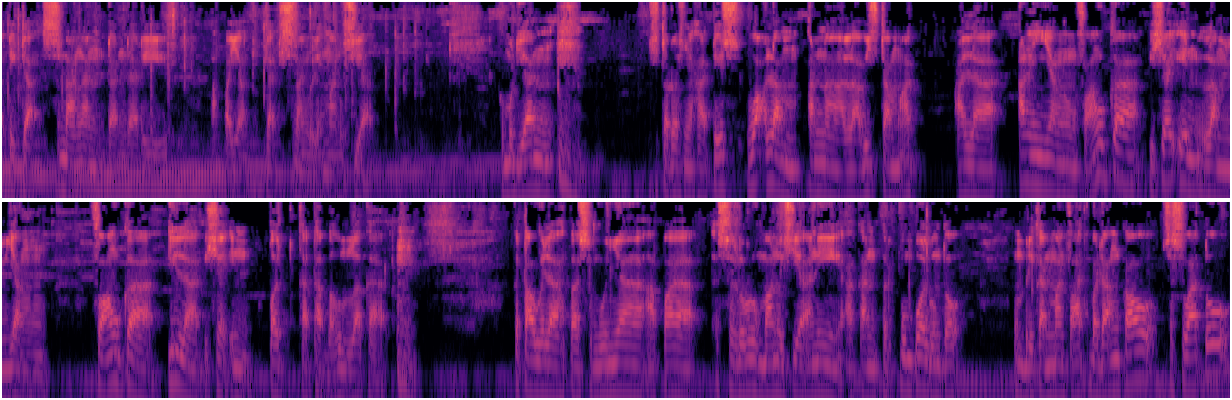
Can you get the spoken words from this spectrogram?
ketidaksenangan dan dari apa yang tidak disenangi oleh manusia. Kemudian seterusnya hadis wa'lam anna lawis tamat ala an yang fauka bisain lam yang fauka illa bisain qad katabahullaka Ketahuilah bahwa apa seluruh manusia ini akan berkumpul untuk memberikan manfaat kepada engkau. Sesuatu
